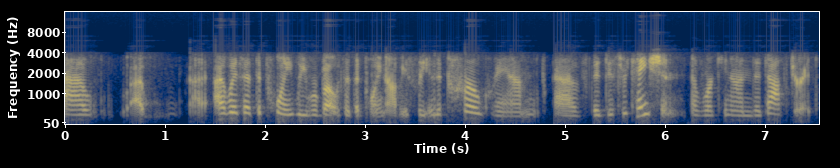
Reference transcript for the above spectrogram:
uh, I was at the point, we were both at the point, obviously, in the program of the dissertation of working on the doctorate.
